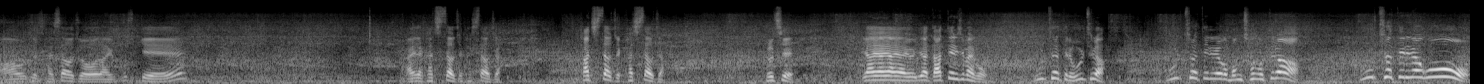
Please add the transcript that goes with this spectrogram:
아 울트라 잘 싸워줘. 나 이거 부술게. 아니다 같이 싸우자 같이 싸우자. 같이 싸우자 같이 싸우자. 그렇지. 야야야야 야 나 때리지 말고. 울트라 때려 울트라. 울트라 때리라고 멍청한 것들아. 울트라 때리라고.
